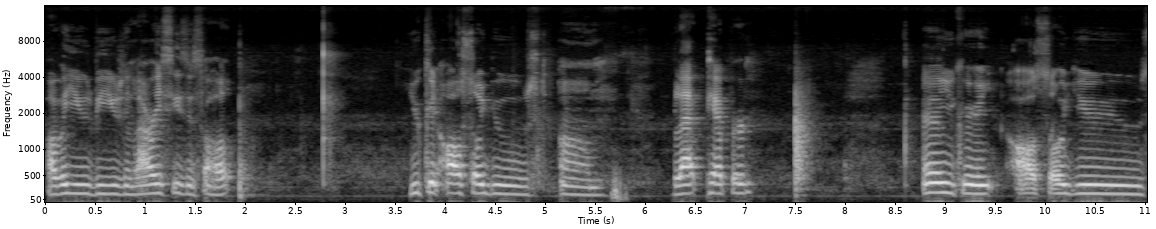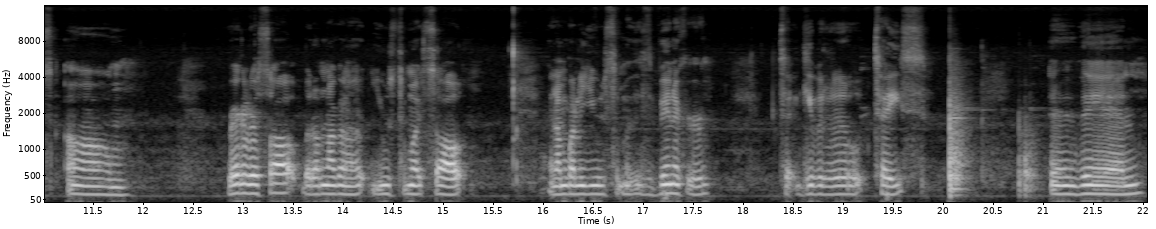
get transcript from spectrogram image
I will be using Lawry seasoned salt. You can also use um, black pepper. And you can also use um, regular salt, but I'm not going to use too much salt. And I'm going to use some of this vinegar to give it a little taste. And then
